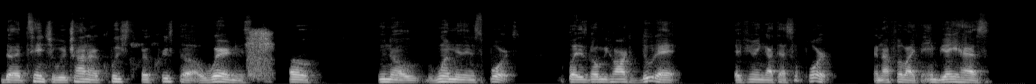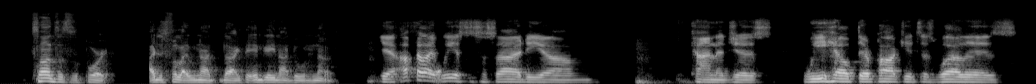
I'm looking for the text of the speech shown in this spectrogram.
the attention. We're trying to increase increase the awareness of you know women in sports. But it's gonna be hard to do that if you ain't got that support. And i feel like the nba has tons of support. I just feel like we're not like the nba not doing enough. Yeah i feel like we as a society um kind of just we help their pockets as well as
